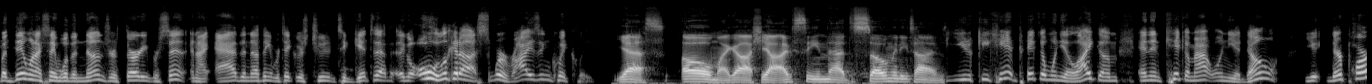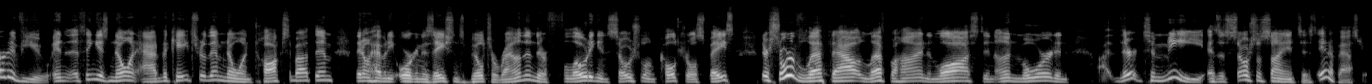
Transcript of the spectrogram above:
But then when I say, well, the nones are 30%, and I add the nothing in particulars to to get to that, they go, oh, look at us. We're rising quickly. Yes. Oh my gosh. Yeah, I've seen that so many times. You, you can't pick them when you like them and then kick them out when you don't you, they're part of you. And the thing is, no one advocates for them. No one talks about them. They don't have any organizations built around them. They're floating in social and cultural space. They're sort of left out and left behind and lost and unmoored. And uh, they're, to me, as a social scientist and a pastor,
